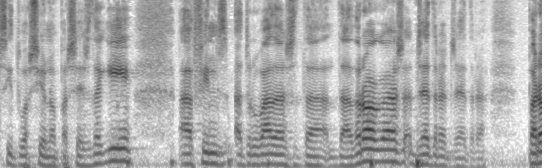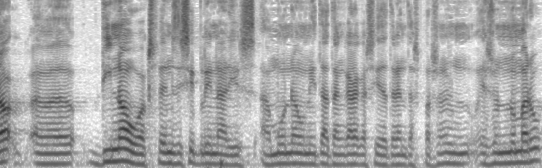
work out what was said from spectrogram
situació no passés d'aquí, eh, fins a trobades de, de drogues, etc etc. Però eh, 19 expedients disciplinaris amb una unitat encara que sigui de 30 persones és un número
